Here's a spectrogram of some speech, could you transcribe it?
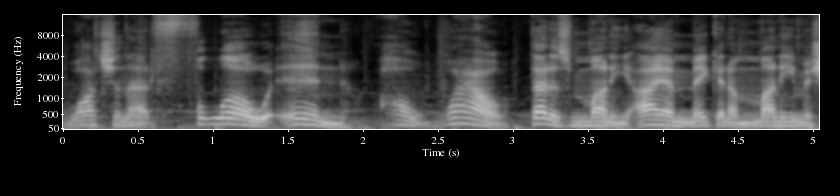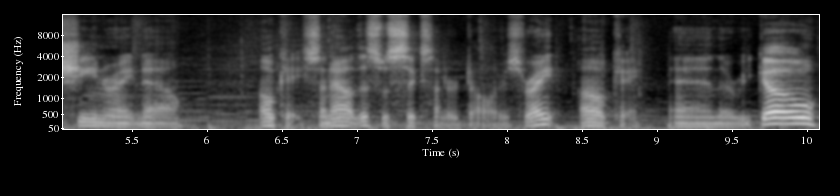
watching that flow in. Oh, wow. That is money. I am making a money machine right now. Okay, so now this was $600, right? Okay, and there we go.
